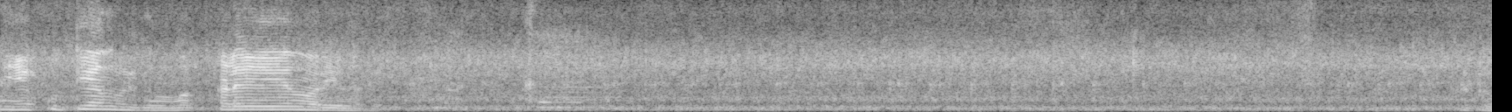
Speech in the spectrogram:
നീ കുട്ടിയാന്ന് വിളിക്കുന്നു മക്കളെ എന്ന് പറയുന്നത്. കേട്ടോ.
